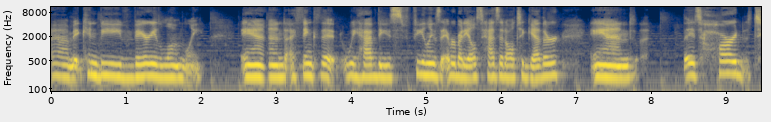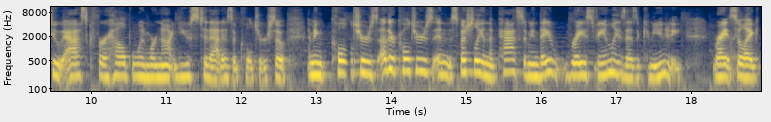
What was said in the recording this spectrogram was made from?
um, it can be very lonely. And I think that we have these feelings that everybody else has it all together. And it's hard to ask for help when we're not used to that as a culture. So, I mean, cultures, other cultures, and especially in the past, I mean, they raised families as a community, right? So, like,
